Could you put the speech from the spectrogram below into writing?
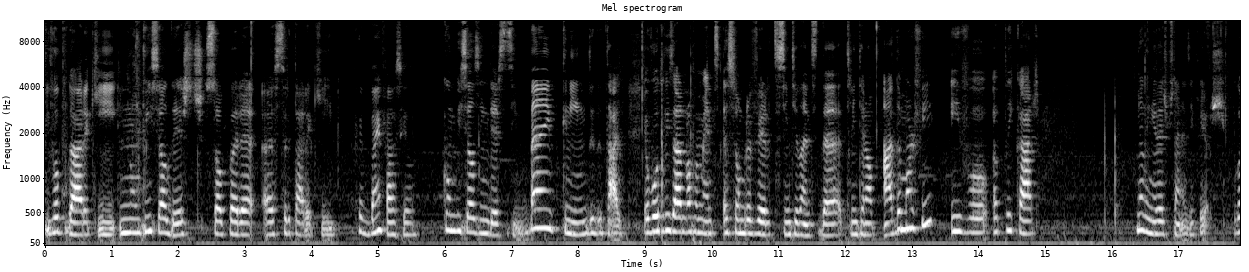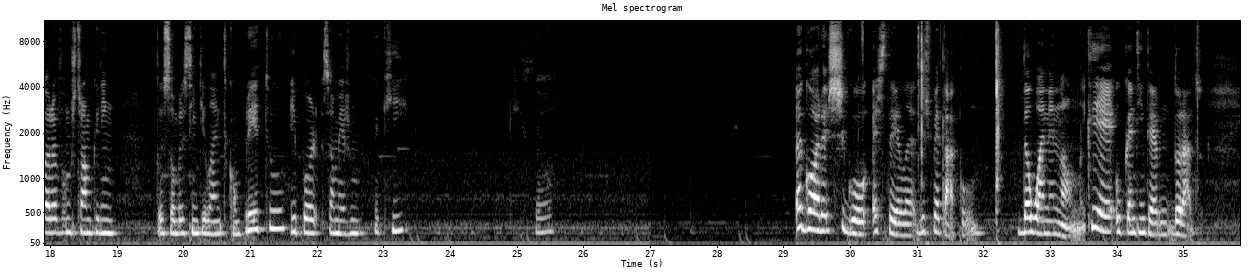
E vou pegar aqui num pincel destes só para acertar aqui. Foi bem fácil. Com um pincelzinho deste assim, bem pequenino, de detalhe. Eu vou utilizar novamente a sombra verde cintilante da 39A da Morphe e vou aplicar na linha das pestanas inferiores. Agora vou mostrar um bocadinho da sombra cintilante com preto e pôr só mesmo aqui. Aqui só. Agora chegou a estrela do espetáculo, The One and Only, que é o canto interno dourado.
